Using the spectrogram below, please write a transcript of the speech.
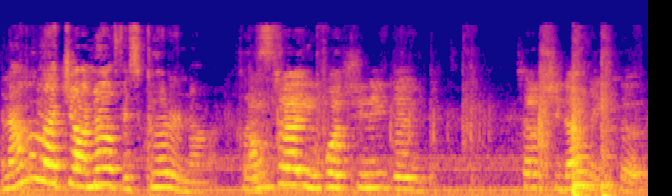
And I'm gonna let y'all know if it's good or not. I'm 'Cause- tell you what you need to tell she don't need to cook.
